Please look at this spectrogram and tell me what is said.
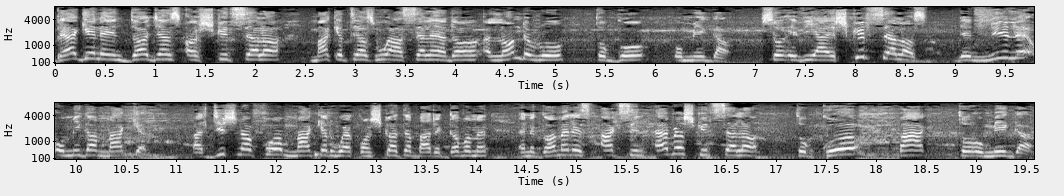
begging the indulgence of street seller marketers who are selling along the road to go Omega. So if you are a street sellers, the newly Omega market, additional four market were constructed by the government, and the government is asking every street seller to go back to Omega.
